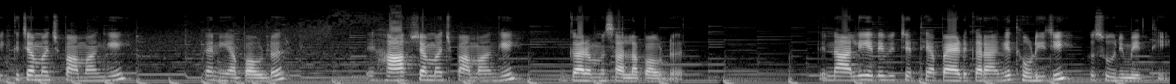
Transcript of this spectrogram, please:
ਇੱਕ ਚਮਚ ਪਾਵਾਂਗੇ ਧਨੀਆ ਪਾਊਡਰ ਤੇ ਹਾਫ ਚਮਚ ਪਾਵਾਂਗੇ ਗਰਮ ਮਸਾਲਾ ਪਾਊਡਰ। ਤੇ ਨਾਲ ਹੀ ਇਹਦੇ ਵਿੱਚ ਇੱਥੇ ਆਪਾਂ ਐਡ ਕਰਾਂਗੇ ਥੋੜੀ ਜੀ ਕਸੂਰੀ ਮੇਥੀ।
